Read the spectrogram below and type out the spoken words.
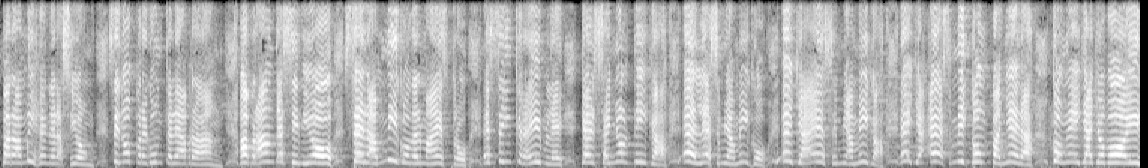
para mi generación. Si no, pregúntele a Abraham. Abraham decidió ser amigo del maestro. Es increíble que el Señor diga, Él es mi amigo, ella es mi amiga, ella es mi compañera. Con ella yo voy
